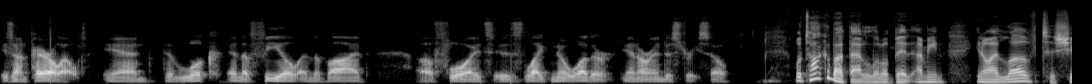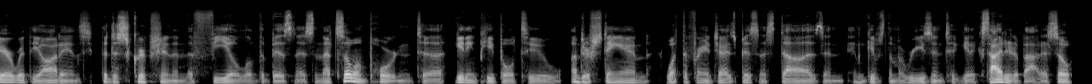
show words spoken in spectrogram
is unparalleled. And the look and the feel and the vibe of Floyd's is like no other in our industry. So well, talk about that a little bit. I mean, you know, I love to share with the audience the description and the feel of the business. And that's so important to getting people to understand what the franchise business does and, and gives them a reason to get excited about it. So,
